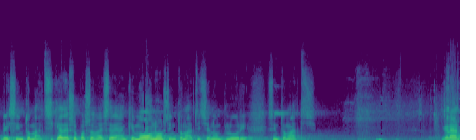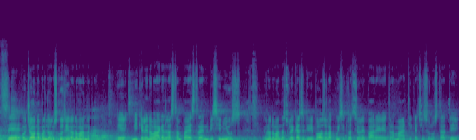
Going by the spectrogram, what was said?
dei sintomatici, che adesso possono essere anche monosintomatici e non plurisintomatici. Grazie. Buongiorno, buongiorno, scusi una domanda. Ah, no, eh, Michele Novaga della stampa estera NBC News. Una domanda sulle case di riposo, la cui situazione pare drammatica. Ci sono state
